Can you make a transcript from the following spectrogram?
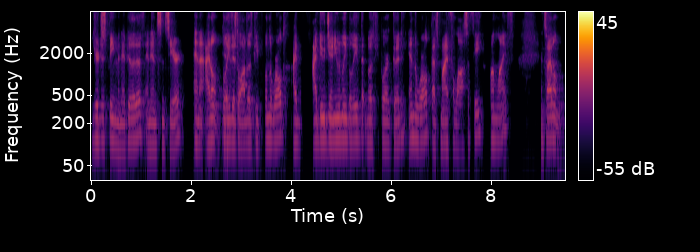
you're just being manipulative and insincere. And I don't believe there's a lot of those people in the world. I, I do genuinely believe that most people are good in the world. That's my philosophy on life. And so I don't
